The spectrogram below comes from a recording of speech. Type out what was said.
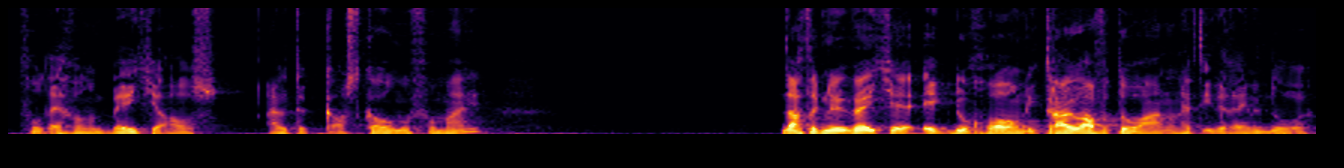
Het voelt echt wel een beetje als uit de kast komen voor mij. Dacht ik nu, weet je, ik doe gewoon die trui af en toe aan en heeft iedereen het door.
